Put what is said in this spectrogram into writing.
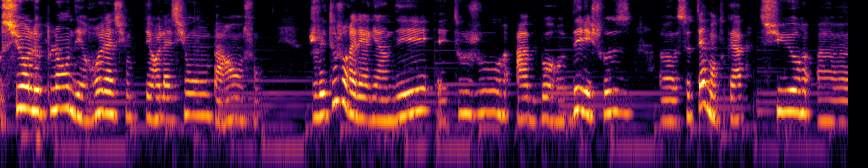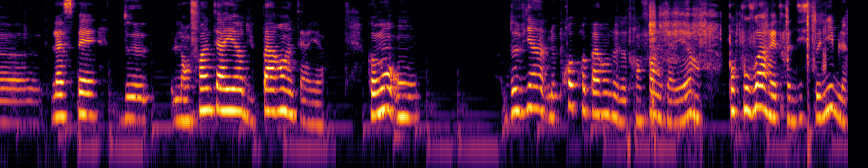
Sur le plan des relations, des relations parents-enfants, je vais toujours aller regarder et toujours aborder les choses euh, ce thème en tout cas sur euh, l'aspect de l'enfant intérieur, du parent intérieur. Comment on devient le propre parent de notre enfant intérieur pour pouvoir être disponible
